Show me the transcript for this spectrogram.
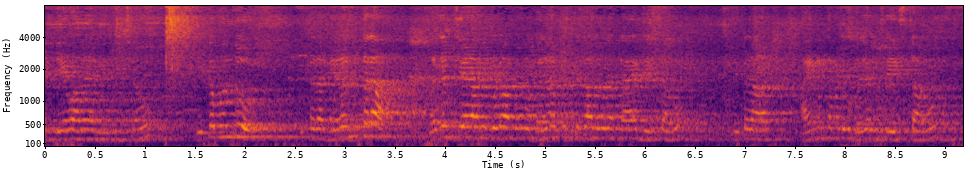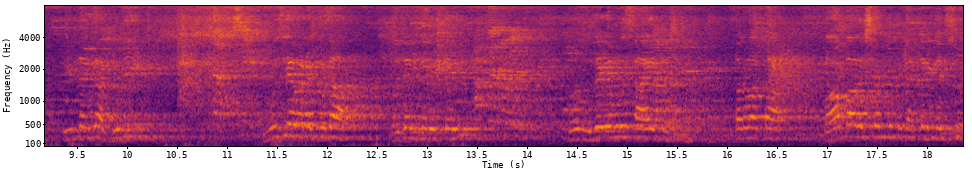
ఈ దేవాలయం నిర్మించాము. ఇక ముందు ఇక్కడ నిరంతర భజన చేయడానికి కూడా మేము భజన పుస్తకాలు కూడా తయారు చేస్తాము. ఇక్కడ అయినంత మటుకు భజన చేయిస్తాము. ఈ విధంగా గుడి మూసే వరకు కూడా భజన జరుగుతాయి. ఉదయము సాయంత్రం. తర్వాత బాబా విషయంలో మీకు అందరికీ తెలుసు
